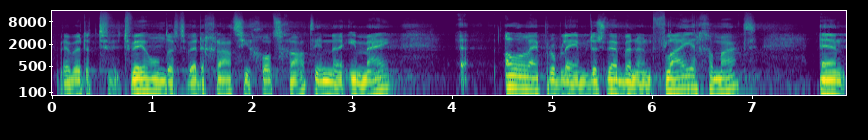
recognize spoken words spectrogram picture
We hebben er 200 bij de gratie gods gehad in, uh, in mei. Uh, allerlei problemen. Dus we hebben een flyer gemaakt. En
